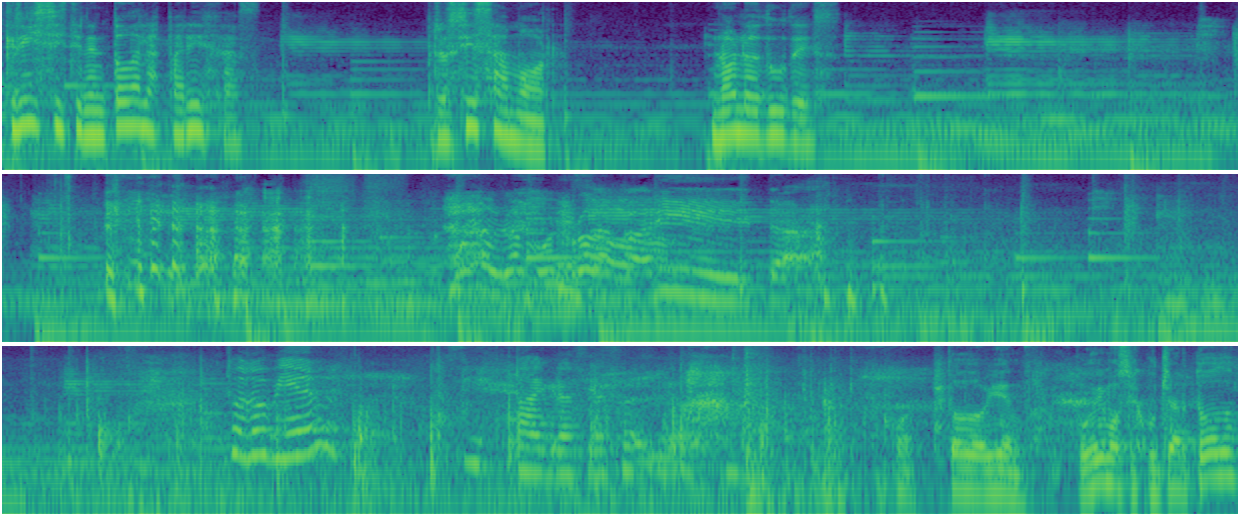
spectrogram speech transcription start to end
Crisis tienen todas las parejas. Pero si es amor, no lo dudes. Esa. ¿Todo bien? Sí. Ay, gracias a Dios. Bueno, todo bien. ¿Pudimos escuchar todo?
